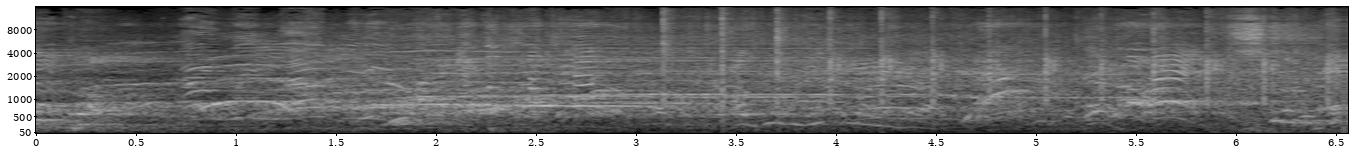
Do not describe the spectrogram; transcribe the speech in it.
people. You wanna get the fuck out? I'll give you your money back. Yeah? Then go ahead, stupid.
